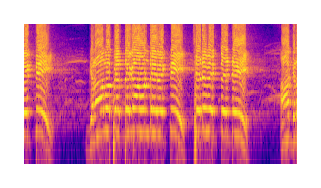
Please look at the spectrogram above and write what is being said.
వ్యక్తి గ్రామ పెద్దగా ఉండే వ్యక్తి చెడు వ్యక్తి అయితే ఆ గ్రామ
